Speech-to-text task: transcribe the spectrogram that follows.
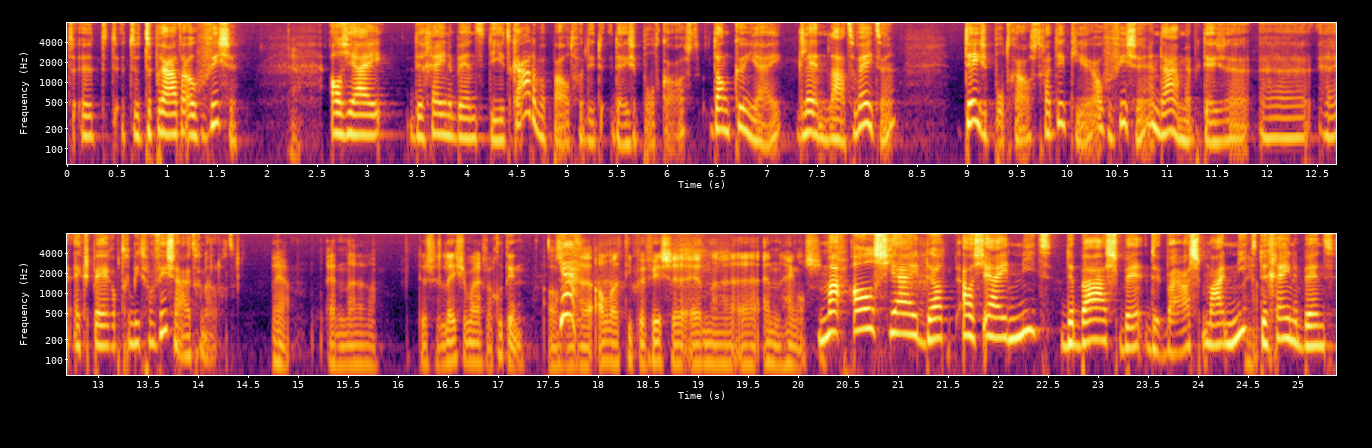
te, te, te- te praten over vissen. Ja. Als jij degene bent die het kader bepaalt voor dit, deze podcast, dan kun jij Glenn laten weten. Deze podcast gaat dit keer over vissen. En daarom heb ik deze eh, eh, expert op het gebied van vissen uitgenodigd. ja, en eh, dus lees je maar even goed in over Ja. alle type vissen en, en hengels. Maar als jij, dat, als jij niet de baas bent, de baas, maar niet Ja. degene bent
